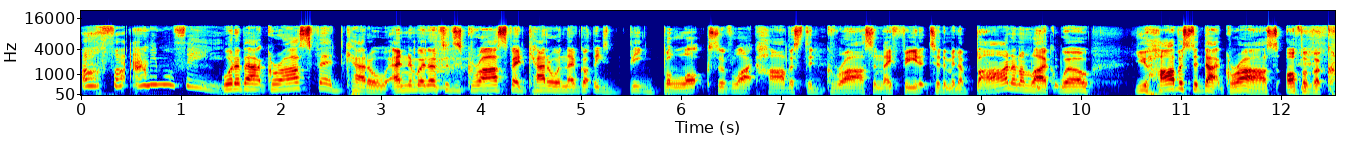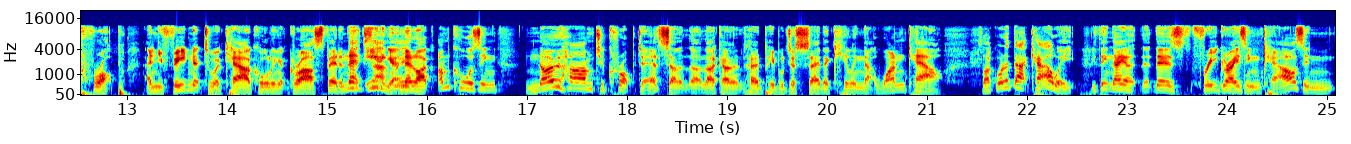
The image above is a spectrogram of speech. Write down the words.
are for animal feed What about grass-fed cattle? And then when it's just grass-fed cattle, and they've got these big blocks of like harvested grass, and they feed it to them in a barn, and I'm like, well. You harvested that grass off of a crop and you're feeding it to a cow, calling it grass fed, and they're eating it. And they're like, I'm causing no harm to crop deaths. Like, I've heard people just say they're killing that one cow. It's like, what did that cow eat? You think they there's free grazing cows in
